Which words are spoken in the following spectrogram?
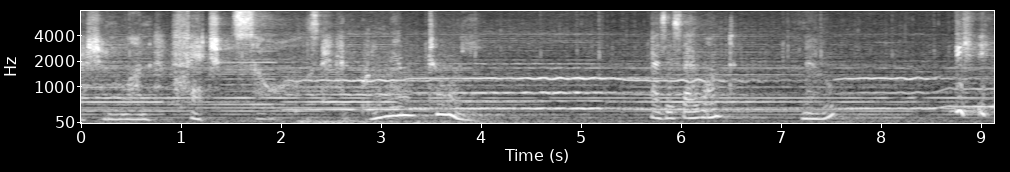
Ashen One, fetch souls and bring them to me. As is thy wont, no?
